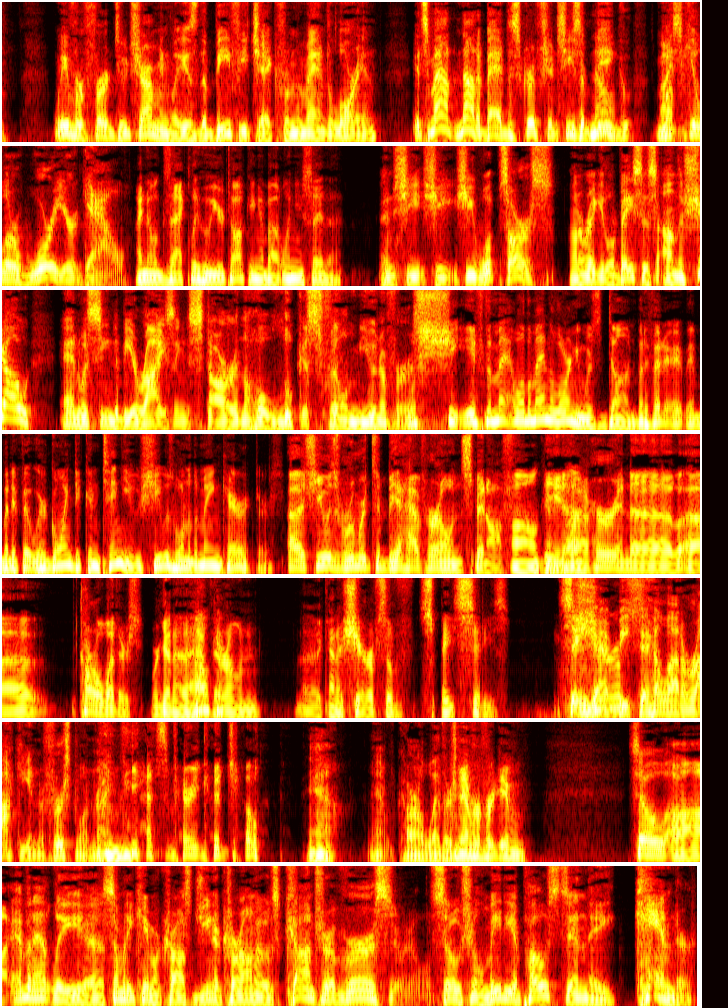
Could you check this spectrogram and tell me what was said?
we've referred to charmingly as the beefy chick from The Mandalorian. It's not, not a bad description. She's a No. big, muscular warrior gal. I know exactly who you're talking about when you say that. And she, she, she whoops arse on a regular basis on the show and was seen to be a rising star in the whole Lucasfilm universe. Well, she if the Ma- well the Mandalorian was done, but if it but if it were going to continue, she was one of the main characters. Uh, she was rumored to be, have her own spinoff. Oh, okay. The, uh, her and uh, uh, Carl Weathers were going to have Okay. their own uh, kind of sheriffs of space cities. Same guy beat the hell out of Rocky in the first one, right? yes, very good, Joe. Yeah, yeah. Carl Weathers never forgive him. So uh, evidently, uh, somebody came across Gina Carano's controversial social media posts, and they canned her.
